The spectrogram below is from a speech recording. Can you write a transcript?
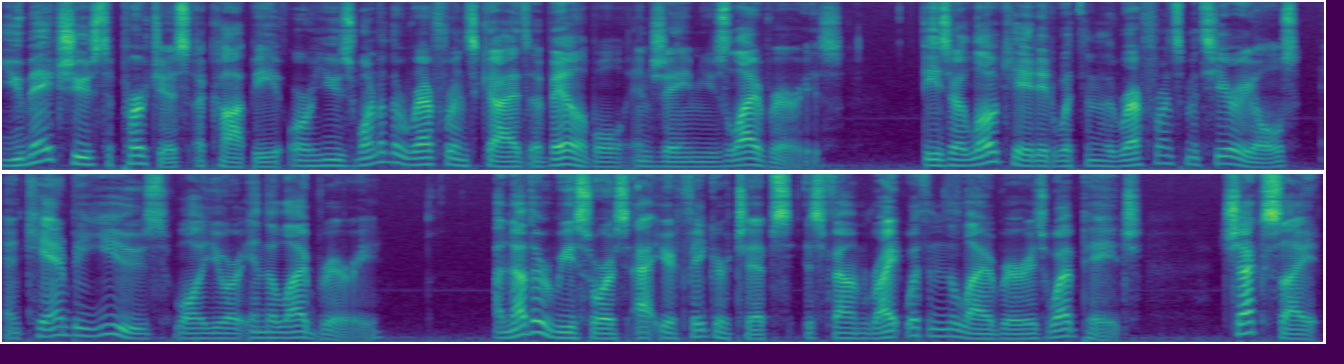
you may choose to purchase a copy or use one of the reference guides available in JMU's libraries. These are located within the reference materials and can be used while you are in the library. Another resource at your fingertips is found right within the library's webpage. CheckCite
